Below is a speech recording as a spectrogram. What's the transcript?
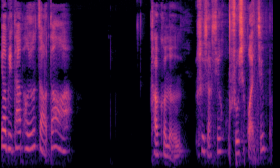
要比他朋友早到啊？”他可能是想先熟悉环境吧。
